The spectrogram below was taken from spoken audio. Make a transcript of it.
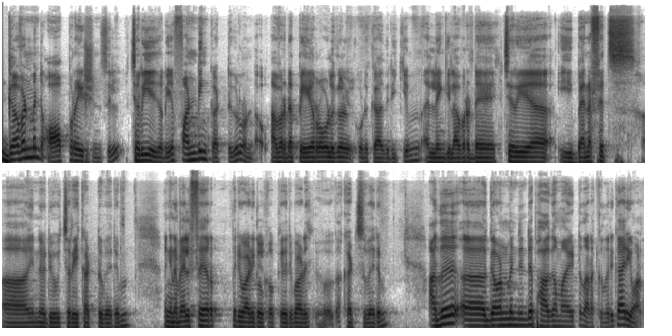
ഗവൺമെന്റ് ഓപ്പറേഷൻസിൽ ചെറിയ ചെറിയ ഫണ്ടിങ് കട്ടുകൾ ഉണ്ടാവും. അവരുടെ പേറോളുകൾ കൊടുക്കാതിരിക്കും. അല്ലെങ്കിൽ അവരുടെ ചെറിയ ഈ ബെനഫിറ്റ്സ് ഇന്നൊരു ചെറിയ കട്ട് വരും. അങ്ങനെ വെൽഫെയർ പരിപാടികൾക്കൊക്കെ ഒരുപാട് കട്ട്സ് വരും. അത് ഗവൺമെന്റിന്റെ ഭാഗമായിട്ട് നടക്കുന്ന ഒരു കാര്യമാണ്.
